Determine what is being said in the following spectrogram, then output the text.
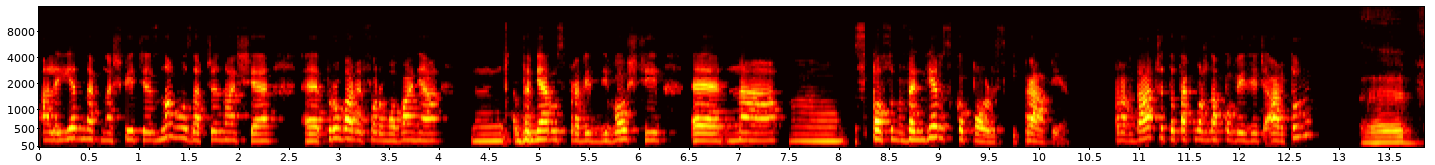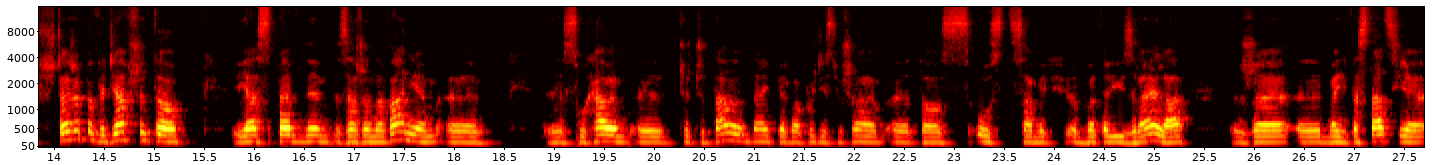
ale jednak na świecie znowu zaczyna się e, próba reformowania mm, wymiaru sprawiedliwości na mm, sposób węgiersko-polski, prawie. Prawda? Czy to tak można powiedzieć, Artur? Szczerze powiedziawszy, to ja z pewnym zażenowaniem słuchałem, e, czy czytałem najpierw, a później słyszałem e, to z ust samych obywateli Izraela, że manifestacje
